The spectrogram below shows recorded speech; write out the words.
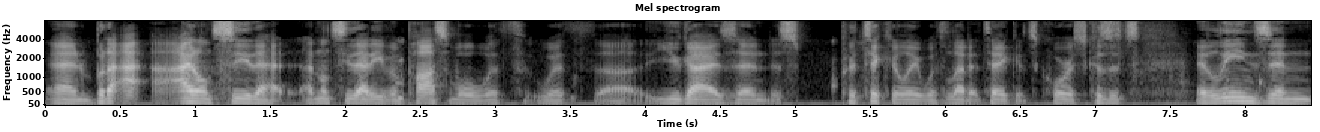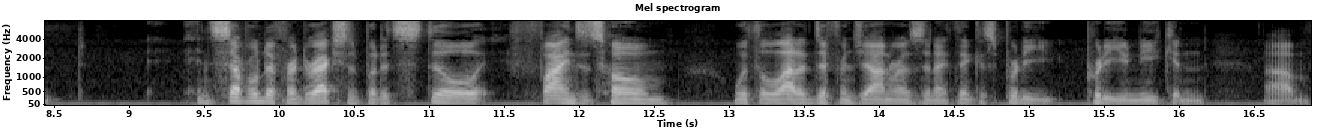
and but I, I don't see that. I don't see that even possible with with uh, you guys, and particularly with Let It Take Its Course because it's it leans in in several different directions, but it still finds its home with a lot of different genres, and I think it's pretty pretty unique and. Um,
